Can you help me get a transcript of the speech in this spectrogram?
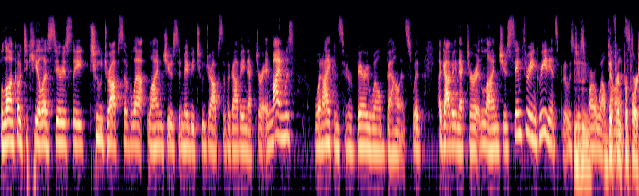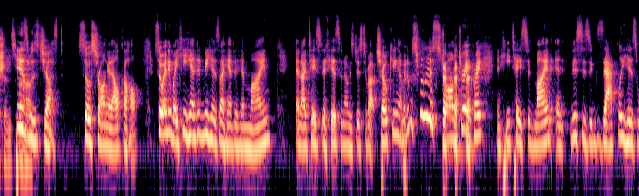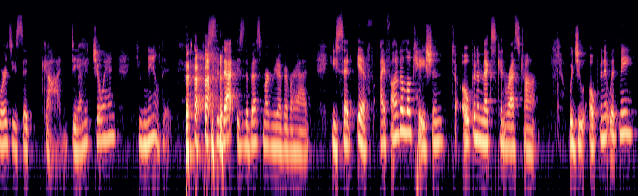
Blanco tequila, seriously, two drops of la- lime juice and maybe two drops of agave nectar. And mine was what I consider very well balanced with agave nectar and lime juice. Same three ingredients, but it was just more well balanced. Different proportions. His Uh-huh. was just so strong in alcohol. So anyway, he handed me his, I handed him mine. And I tasted his and I was just about choking. I mean, it was really a strong drink, right? And he tasted mine. And this is exactly his words. He said, God damn it, Joanne, you nailed it. He said, That is the best margarita I've ever had. He said, If I found a location to open a Mexican restaurant, would you open it with me?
